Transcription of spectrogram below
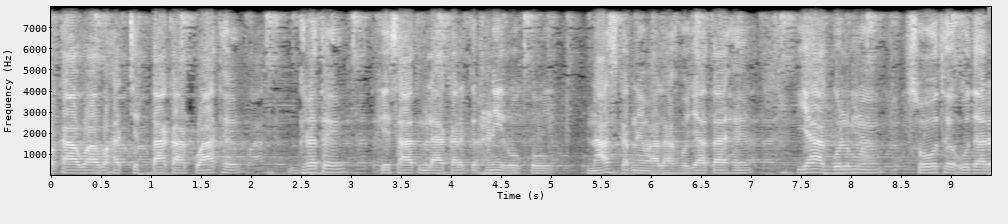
पका हुआ वह चित्ता का क्वाथ घृत के साथ मिलाकर ग्रहणी रोग को नाश करने वाला हो जाता है। यह गुल्म सोथ उदर,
